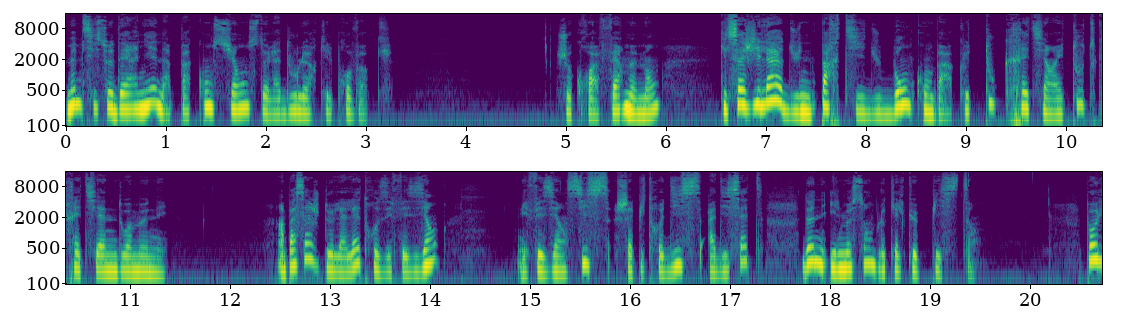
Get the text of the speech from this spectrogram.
même si ce dernier n'a pas conscience de la douleur qu'il provoque. Je crois fermement qu'il s'agit là d'une partie du bon combat que tout chrétien et toute chrétienne doit mener, un passage de la lettre aux Éphésiens, Éphésiens 6, chapitre 10 à 17, donne, il me semble, quelques pistes. Paul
